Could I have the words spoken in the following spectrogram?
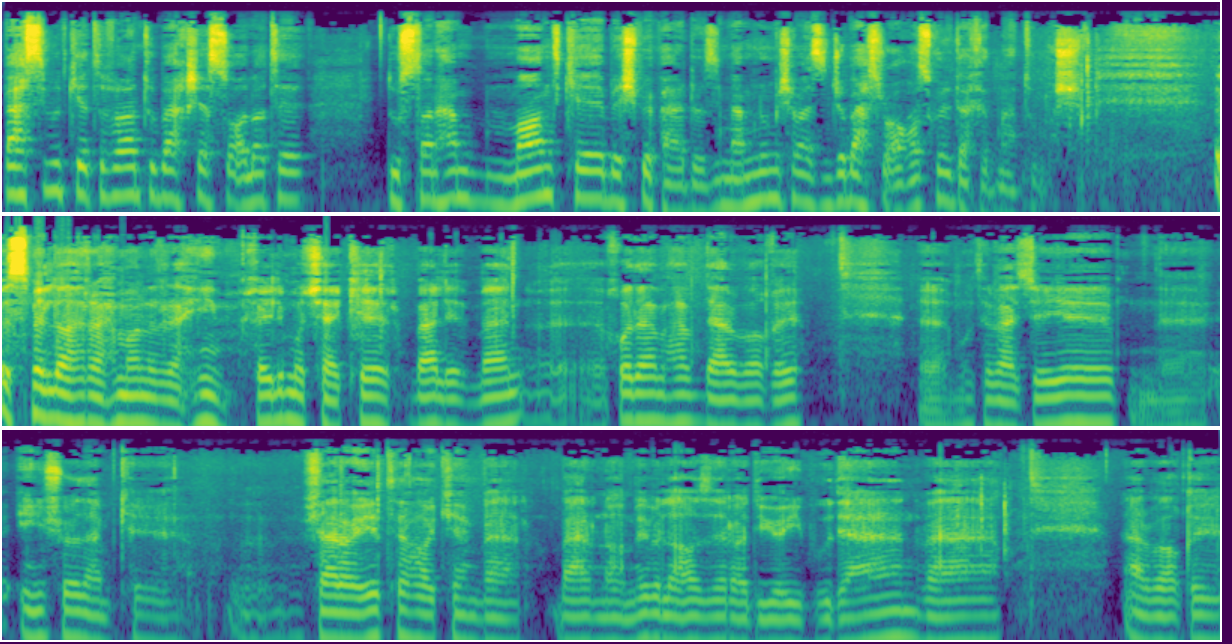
بحثی بود که اتفاقا تو بخشی از سوالات دوستان هم ماند که بهش بپردازیم. ممنون میشم از اینجا بحث رو آغاز کنید. در خدمتتون باشیم. بسم الله الرحمن الرحیم. خیلی متشکر. بله من خودم هم در واقع متوجه این شدم که شرایط حاکم بر برنامه به لحاظ رادیویی بودن و در واقع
